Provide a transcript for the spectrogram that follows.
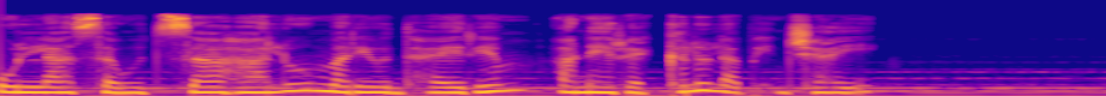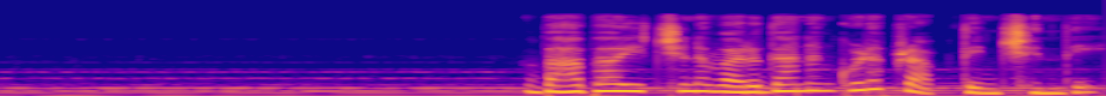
ఉల్లాస ఉత్సాహాలు మరియు ధైర్యం అనే రెక్కలు లభించాయి. బాబా ఇచ్చిన వరదానం కూడా ప్రాప్తించింది.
